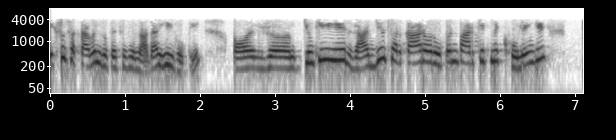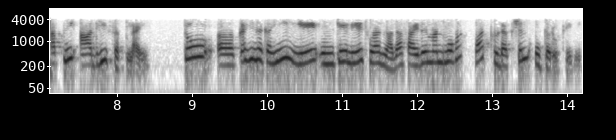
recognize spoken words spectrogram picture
एक सौ सत्तावन रुपए से ज़्यादा ही होगी। और क्योंकि ये राज्य सरकार और ओपन मार्केट में खोलेंगे अपनी आधी सप्लाई। तो कहीं ना कहीं ये उनके लिए थोड़ा ज़्यादा फ़ायदेमंद होगा और प्रोडक्शन ऊपर उठेगी।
